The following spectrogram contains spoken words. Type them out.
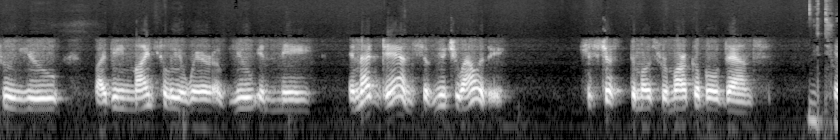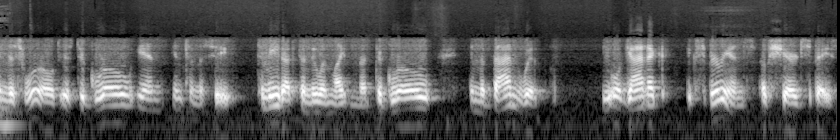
through you by being mindfully aware of you in me. And that dance of mutuality, is just the most remarkable dance in this world is to grow in intimacy. To me, that's the new enlightenment, to grow in the bandwidth, the organic experience of shared space.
